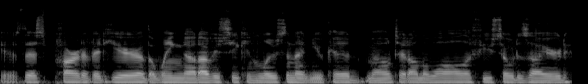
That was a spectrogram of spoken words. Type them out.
here's this part of it here. The wing nut obviously you can loosen that. You could mount it on the wall if you so desired.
